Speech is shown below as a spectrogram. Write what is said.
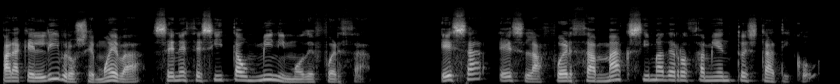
Para que el libro se mueva se necesita un mínimo de fuerza. Esa es la fuerza máxima de rozamiento estático,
